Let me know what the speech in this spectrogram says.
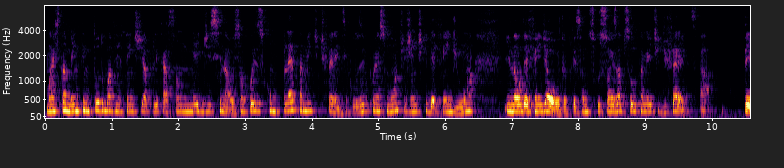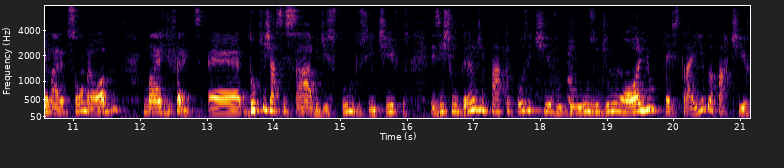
mas também tem toda uma vertente de aplicação medicinal. E são coisas completamente diferentes. Inclusive, conheço um monte de gente que defende uma e não defende a outra, porque são discussões absolutamente diferentes, tá? Tem uma área de sombra, óbvio, mas diferentes. É, do que já se sabe de estudos científicos, existe um grande impacto positivo do uso de um óleo que é extraído a partir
